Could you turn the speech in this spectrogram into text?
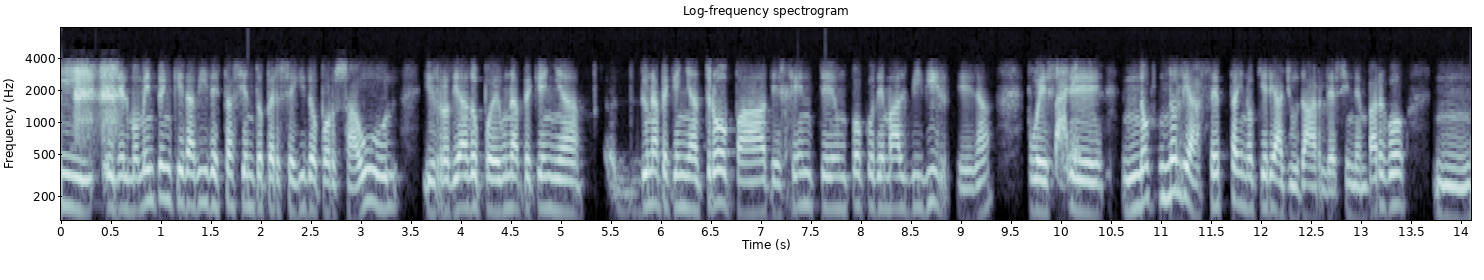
y en el momento en que David está siendo perseguido por Saúl y rodeado pues una pequeña de una pequeña tropa de gente un poco de mal vivir, ¿era? pues eh, no, no le acepta y no quiere ayudarle. Sin embargo, Mm,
